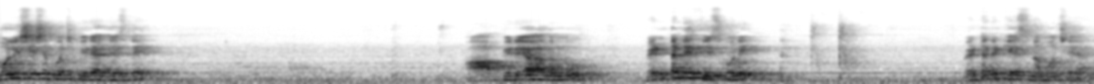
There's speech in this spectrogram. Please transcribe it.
పోలీస్ స్టేషన్కి వచ్చి ఫిర్యాదు చేస్తే ఆ ఫిర్యాదును వెంటనే తీసుకొని వెంటనే కేసు నమోదు చేయాలి.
